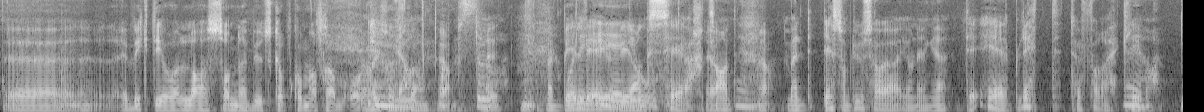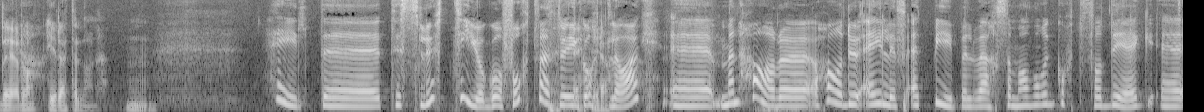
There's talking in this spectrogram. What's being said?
det eh, er viktig å la sånne budskap komme fram òg. Ja, absolutt. Ja. Men bildet er jo nyansert. Ja. Men det som du sa, Jon Inge, det er blitt tøffere klima det er det. i dette landet. Mm. Helt eh, til slutt, tida går fort, vet du, i godt lag. Eh, men har, har, du, Eilif, et bibelvers som har vært godt for deg eh,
